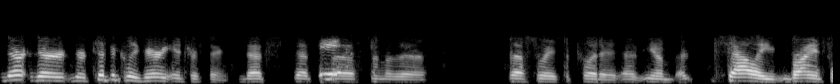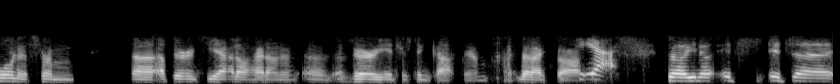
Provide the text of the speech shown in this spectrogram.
they're they're they're typically very interesting. That's that's uh, some of the best ways to put it. Uh, you know, Sally Brian Fornes from uh, up there in Seattle had on a, a, a very interesting costume that I saw. Yeah. So you know, it's it's a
